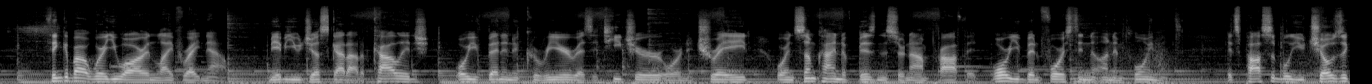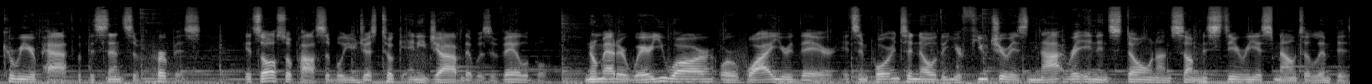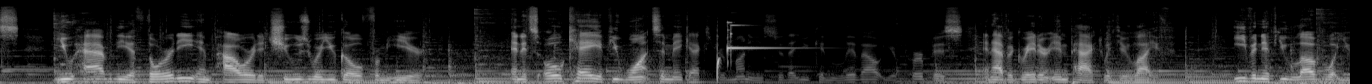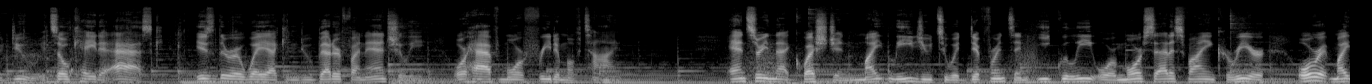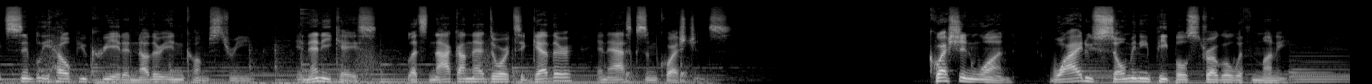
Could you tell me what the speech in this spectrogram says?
Think about where you are in life right now. Maybe you just got out of college, or you've been in a career as a teacher, or in a trade, or in some kind of business or nonprofit, or you've been forced into unemployment. It's possible you chose a career path with a sense of purpose. It's also possible you just took any job that was available. No matter where you are or why you're there, it's important to know that your future is not written in stone on some mysterious Mount Olympus. You have the authority and power to choose where you go from here. And it's okay if you want to make extra money so that you can live out your purpose and have a greater impact with your life. Even if you love what you do, it's okay to ask Is there a way I can do better financially or have more freedom of time? Answering that question might lead you to a different and equally or more satisfying career, or it might simply help you create another income stream. In any case, let's knock on that door together and ask some questions. Question 1 Why do so many people struggle with money?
